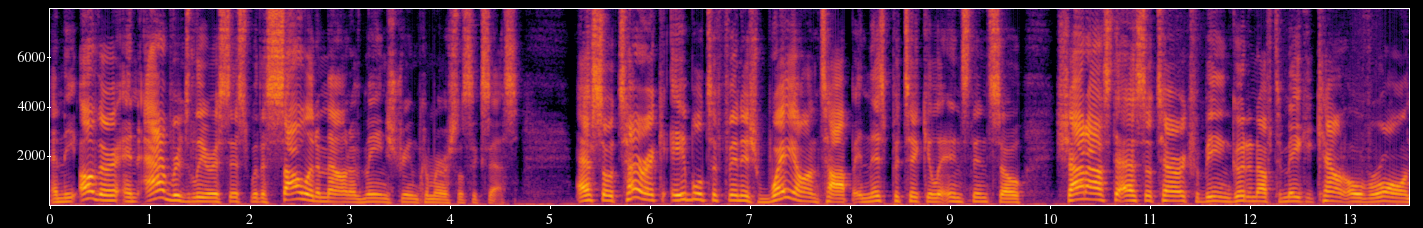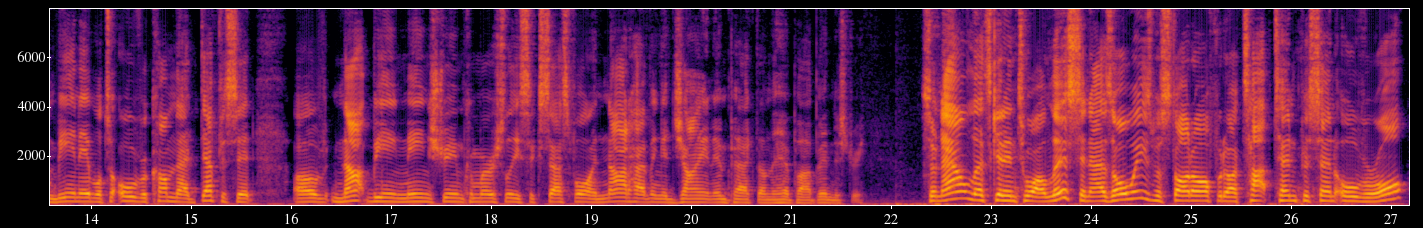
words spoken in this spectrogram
and the other, an average lyricist with a solid amount of mainstream commercial success. Esoteric able to finish way on top in this particular instance, so shout outs to Esoteric for being good enough to make it count overall and being able to overcome that deficit of not being mainstream commercially successful and not having a giant impact on the hip hop industry. So now let's get into our list. And as always, we'll start off with our top 10% overall.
